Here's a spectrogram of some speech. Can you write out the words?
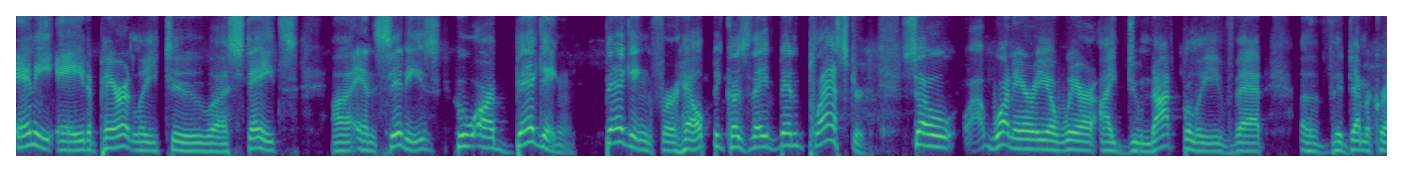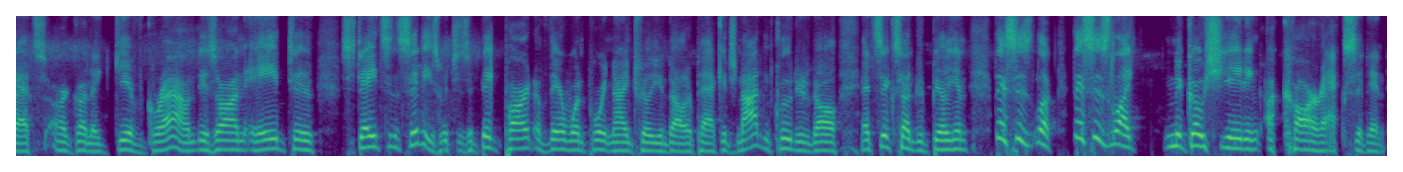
any aid apparently to uh, states uh, and cities who are begging begging for help because they've been plastered. So, uh, one area where I do not believe that uh, the Democrats are going to give ground is on aid to states and cities, which is a big part of their 1.9 trillion dollar package, not included at all at 600 billion. This is look, this is like negotiating a car accident.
